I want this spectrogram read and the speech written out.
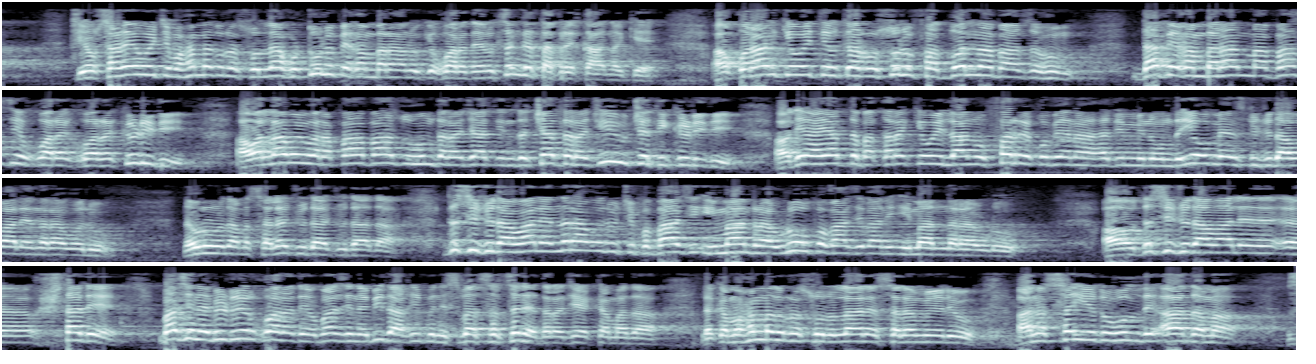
چې یو سړی وایي چې محمد رسول الله خو ټول پیغمبرانو کې غوړه دی نو څنګه تفریقه نه کې او قران کې وایي تلک الرسل فضلنا بعضهم دا پیغمبران ما بعضی غوړه غوړه کړی دي او الله وی ورفا بعضهم درجات اند چا درجه یو چتی کړی دي او د آیات د بقره کې وی لا نفرق بین احد منهم د یو مینس کې جداواله نه راولو نورونو دا مسله جدا جدا ده د سې جداواله نه راولو چې په بعضی ایمان راوړو په بعضی باندې ایمان نه راوړو او د سې جداواله شته دي بعضی نبی ډیر غوړه دي او بعضی نبی د هغه په نسبت سره درجه کمه ده لکه محمد رسول الله علیه السلام ویلو انا سید ولد ادم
